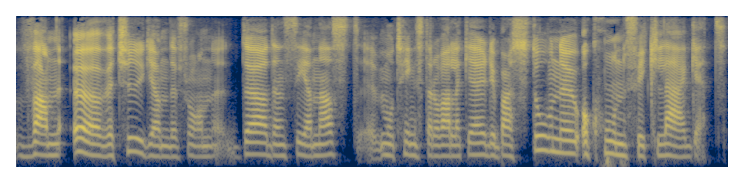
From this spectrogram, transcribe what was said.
vann övertygande från döden senast eh, mot hingstar och vallacker. Det bara stod nu och hon fick läget.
